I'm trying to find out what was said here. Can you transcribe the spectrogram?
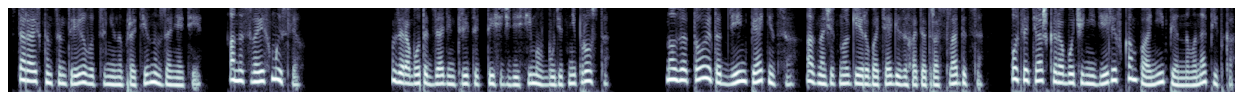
стараясь концентрироваться не на противном занятии, а на своих мыслях. Заработать за день 30 тысяч десимов будет непросто. Но зато этот день пятница, а значит, многие работяги захотят расслабиться после тяжкой рабочей недели в компании пенного напитка.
